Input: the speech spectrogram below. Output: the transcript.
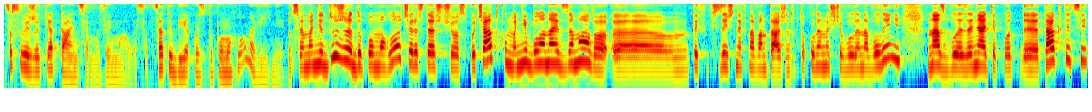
все своє життя танцями займалася. Це тобі якось допомогло на війні? Це мені дуже допомогло через те, що спочатку мені було навіть замало е, тих фізичних навантажень. Тобто, коли ми ще були на Волині, у нас були заняття по е, тактиці.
